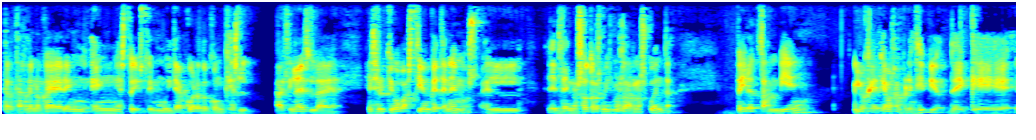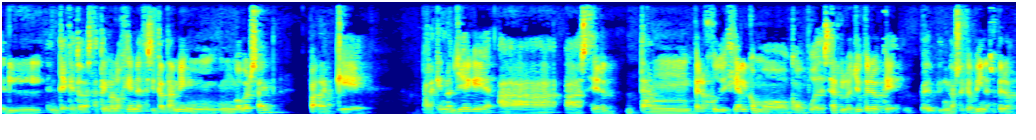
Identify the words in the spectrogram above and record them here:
tratar de no caer en, esto. Y estoy muy de acuerdo con que es, al final es, la- es el último bastión que tenemos, el, de nosotros mismos darnos cuenta. Pero también lo que decíamos al principio, de que, de que toda esta tecnología necesita también un oversight para que para que no llegue a, ser tan perjudicial como, como puede serlo. Yo creo que, eh, no sé qué opinas, pero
